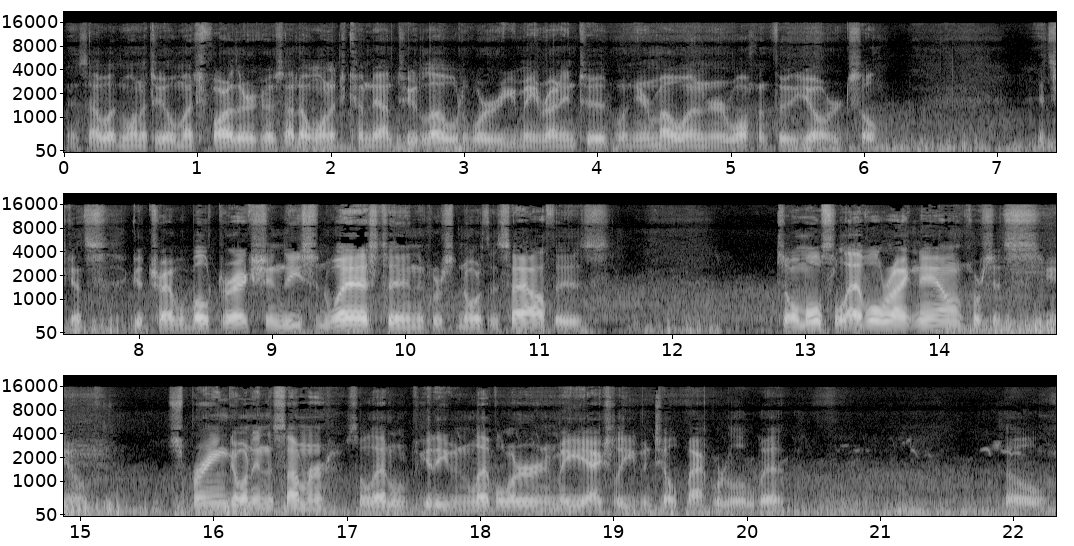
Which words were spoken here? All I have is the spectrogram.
Because I wouldn't want it to go much farther because I don't want it to come down too low to where you may run into it when you're mowing or walking through the yard. So it's got good travel both directions, east and west, and of course north and south is it's almost level right now. Of course, it's you know spring going into summer, so that'll get even leveler and it may actually even tilt backward a little bit. So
